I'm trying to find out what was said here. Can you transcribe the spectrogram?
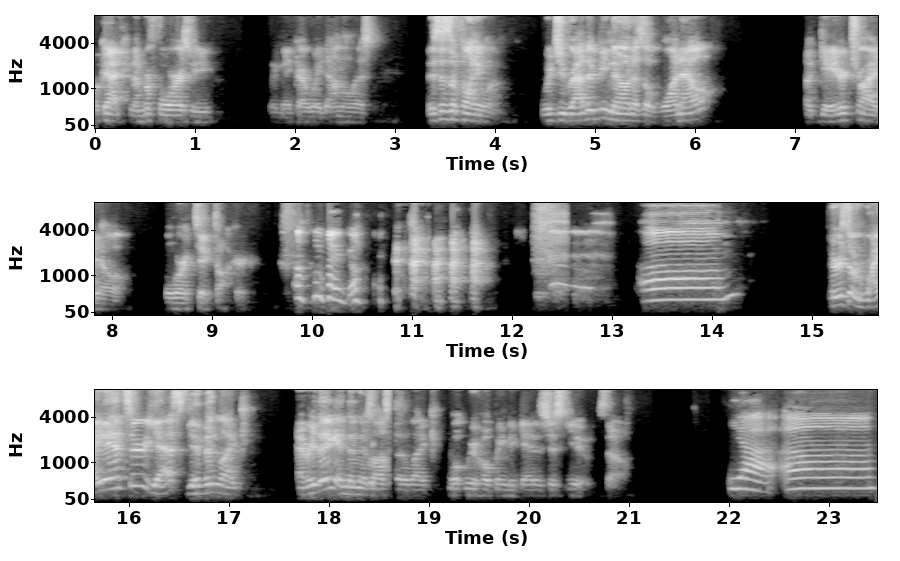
Okay, number four as we we make our way down the list. This is a funny one. Would you rather be known as a one L, a Gator Tri Delt, or a TikToker? Oh my god. Um. there's a right answer, yes, given like everything, and then there's also like what we're hoping to get is just you. So Yeah. Uh.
